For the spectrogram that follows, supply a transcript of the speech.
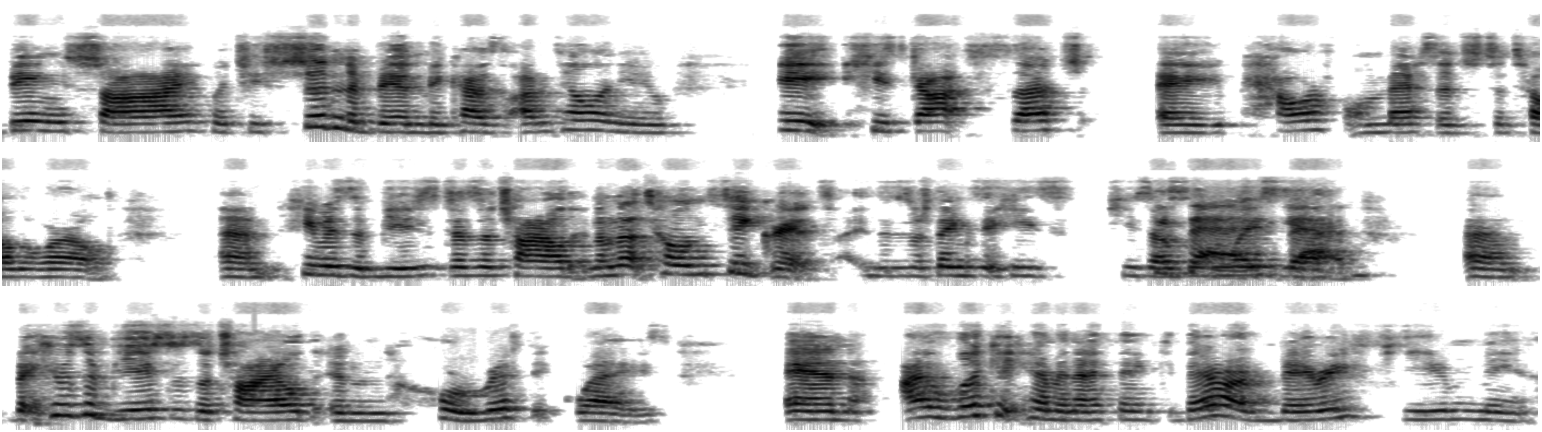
being shy, which he shouldn't have been because I'm telling you, he he's got such a powerful message to tell the world. Um, he was abused as a child, and I'm not telling secrets. These are things that he's he's He said, said. yeah. Um, but he was abused as a child in horrific ways. And I look at him and I think there are very few men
